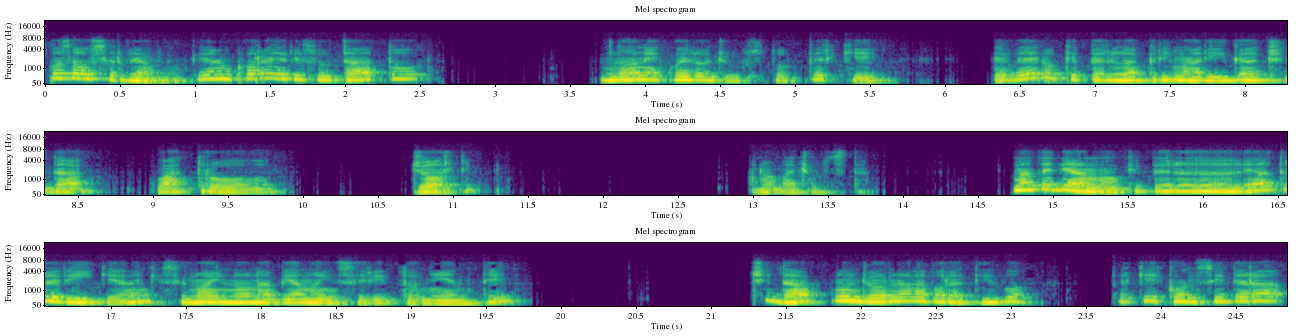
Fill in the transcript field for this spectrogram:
cosa osserviamo? Che ancora il risultato non è quello giusto, perché è vero che per la prima riga ci dà 4 giorni, roba giusta, ma vediamo che per le altre righe, anche se noi non abbiamo inserito niente, ci dà un giorno lavorativo perché considera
